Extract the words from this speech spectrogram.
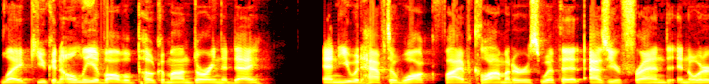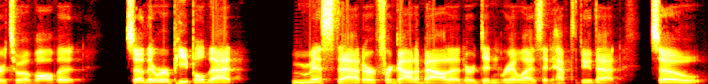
like you can only evolve a Pokemon during the day, and you would have to walk five kilometers with it as your friend in order to evolve it. So there were people that missed that or forgot about it or didn't realize they'd have to do that. So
